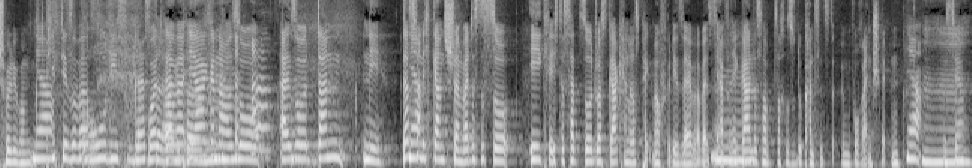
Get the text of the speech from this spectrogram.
Entschuldigung, piept dir sowas? Rudis Whatever. Restaurant. Ja, genau so. Also dann, nee, das Ja. finde ich ganz schlimm, weil das ist so eklig. Das hat so, du hast gar keinen Respekt mehr für dir selber, weil es dir einfach egal ist. Hauptsache so, du kannst jetzt irgendwo reinstecken. Ja. Wisst ihr?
